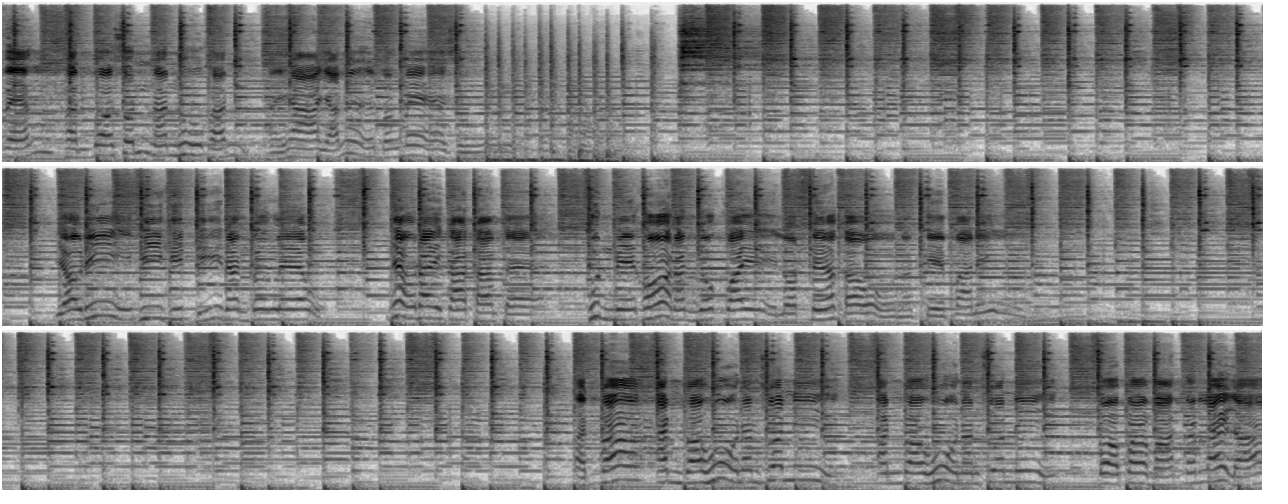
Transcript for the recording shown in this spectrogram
แหวงขันบ่สนนันหูขันให้หายันบังแม่สูเดี๋ยวนี้พี่คิดดีนั่นเบิ่งแล้ว แนวใดก็ตามแต่ คุณเมขอนั้นยกไว้ลดเนื้อเก่านั่นเก็บมานี้อันว่าอันว่าหูนั้นส่วนนี้ อันว่าหูนั้นส่วนนี้บ่ประมาทนั้นไหลหลายออกมา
